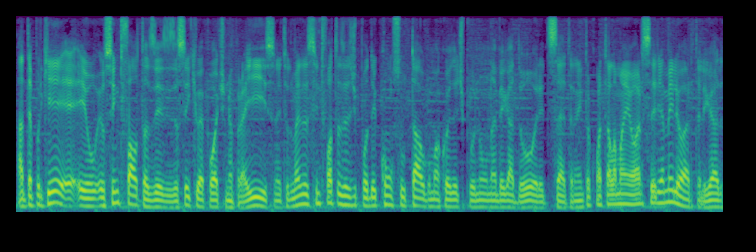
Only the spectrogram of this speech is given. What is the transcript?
Até porque eu, eu sinto falta, às vezes, eu sei que o Apple Watch não é pra isso, né, tudo, mas eu sinto falta, às vezes, de poder consultar alguma coisa, tipo, num navegador, etc, né? Então, com uma tela maior seria melhor, tá ligado?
